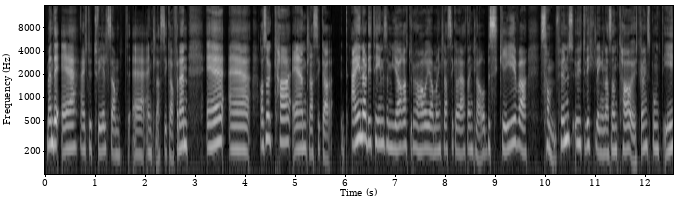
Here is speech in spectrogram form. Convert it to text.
men det er helt utvilsomt en klassiker. For den er Altså, hva er en klassiker? En av de tingene som gjør at du har å gjøre med en klassiker, er at han klarer å beskrive samfunnsutviklingen. Altså han tar utgangspunkt i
